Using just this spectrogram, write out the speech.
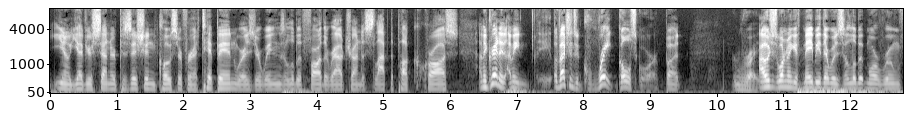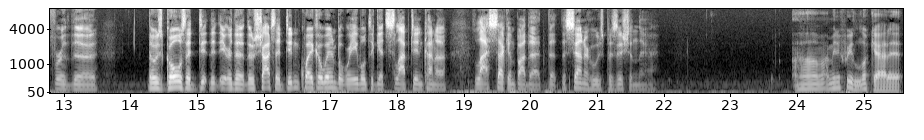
you know, you have your center position closer for a tip in, whereas your wing's a little bit farther out trying to slap the puck across. I mean, granted, I mean, Ovechkin's a great goal scorer, but Right. I was just wondering if maybe there was a little bit more room for the those goals that did or the those shots that didn't quite go in, but were able to get slapped in kind of last second by the, the the center who was positioned there. Um, I mean, if we look at it,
